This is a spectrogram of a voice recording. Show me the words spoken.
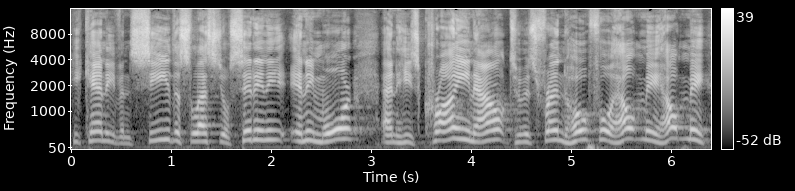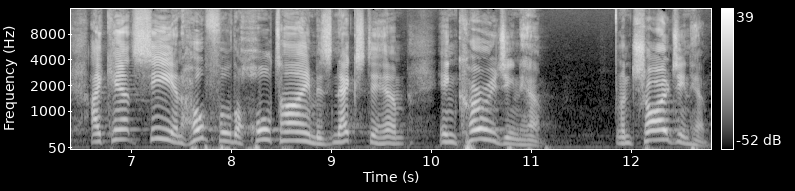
he can't even see the celestial city any, anymore. And he's crying out to his friend Hopeful, Help me, help me. I can't see. And Hopeful the whole time is next to him, encouraging him and charging him,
